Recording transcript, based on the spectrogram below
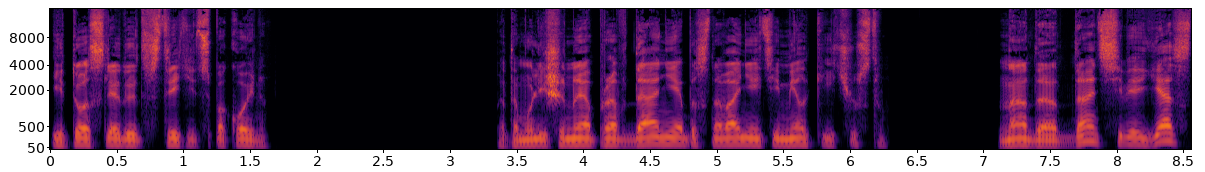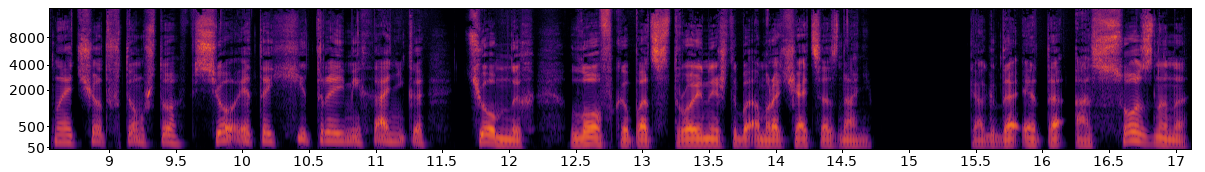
и то следует встретить спокойно потому лишены оправдания и обоснования эти мелкие чувства. Надо отдать себе ясный отчет в том, что все это хитрая механика темных, ловко подстроенная, чтобы омрачать сознание. Когда это осознанно,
